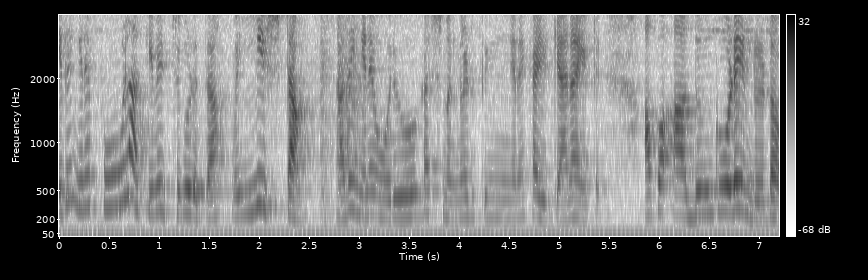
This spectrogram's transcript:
ഇതിങ്ങനെ പൂളാക്കി വെച്ച് കൊടുത്താൽ വലിയ ഇഷ്ടമാണ് അതിങ്ങനെ ഓരോ കഷ്ണങ്ങൾ എടുത്ത് ഇങ്ങനെ കഴിക്കാനായിട്ട്. അപ്പോൾ അതും കൂടെ ഉണ്ട് കേട്ടോ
